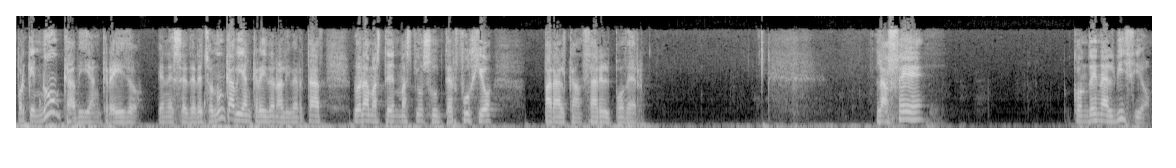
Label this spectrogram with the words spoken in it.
porque nunca habían creído en ese derecho, nunca habían creído en la libertad, no era más, que un subterfugio para alcanzar el poder. La fe condena el vicio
